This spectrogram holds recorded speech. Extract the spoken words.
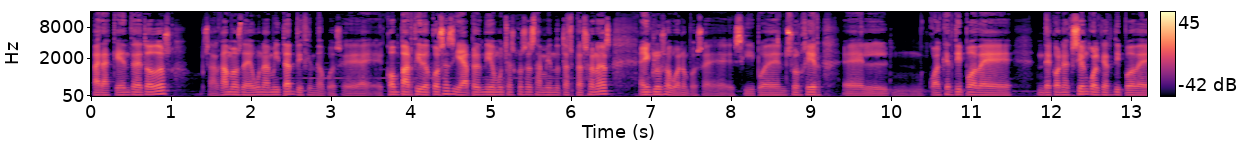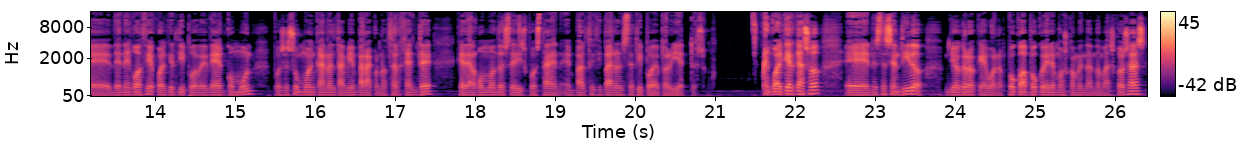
para que entre todos salgamos de una mitad diciendo pues eh, he compartido cosas y he aprendido muchas cosas también de otras personas. E incluso bueno pues eh, si pueden surgir cualquier tipo de, conexión cualquier tipo de, negocio cualquier tipo de idea en común pues es un buen canal también para conocer gente que de algún modo esté dispuesta en participar en este tipo de proyectos En cualquier caso, eh, en este sentido, yo creo que bueno, poco a poco iremos comentando más cosas,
